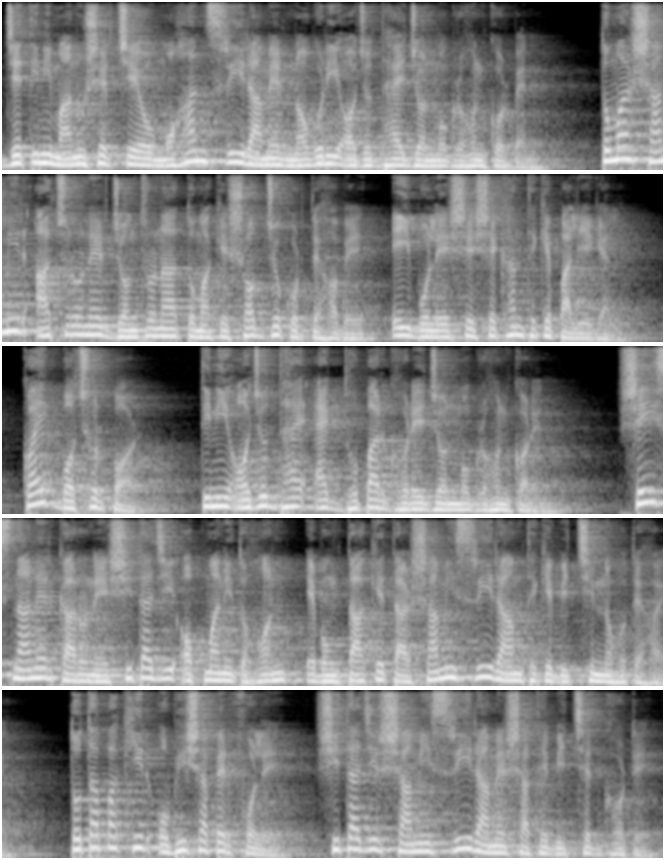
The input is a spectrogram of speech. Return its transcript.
যে তিনি মানুষের চেয়েও মহান শ্রীরামের নগরী অযোধ্যায় জন্মগ্রহণ করবেন। তোমার স্বামীর আচরণের যন্ত্রণা তোমাকে সহ্য করতে হবে, এই বলে সে সেখান থেকে পালিয়ে গেল। কয়েক বছর পর তিনি অযোধ্যায় এক ধোপার ঘরে জন্মগ্রহণ করেন। সেই স্নানের কারণে সীতাজি অপমানিত হন এবং তাকে তার স্বামী শ্রীরাম থেকে বিচ্ছিন্ন হতে হয়। তোতাপাখির অভিশাপের ফলে সীতাজির স্বামী শ্রীরামের সাথে বিচ্ছেদ ঘটে।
